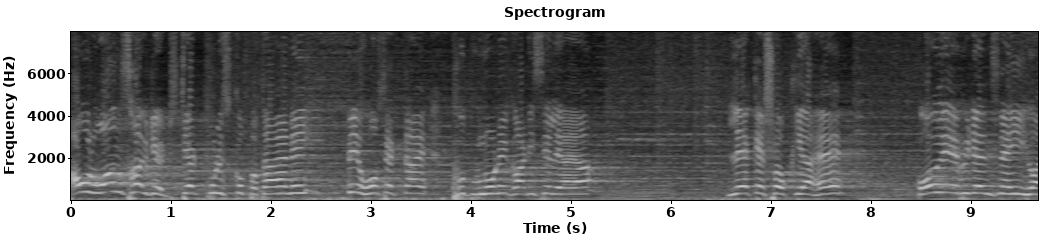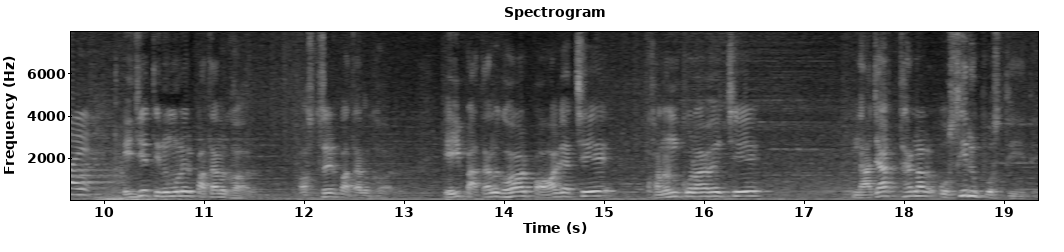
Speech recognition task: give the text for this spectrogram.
और वन साइडेड स्टेट पुलिस को बताया नहीं भी हो सकता है खुद उन्होंने गाड़ी से ले आया लेके शो किया है कोई एविडेंस नहीं हुआ है এই যে তৃণমূলের পাতাল ঘর অস্ত্রের পাতাল ঘর এই পাতাল ঘর পাওয়া গেছে খনন করা হয়েছে নাজার থানার ওসির উপস্থিতিতে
